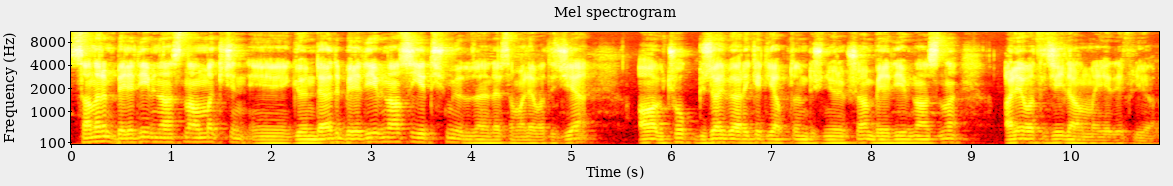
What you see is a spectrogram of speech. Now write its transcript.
Sanırım belediye binasını almak için e, gönderdi. Belediye binası yetişmiyordu zannedersem alev atıcıya. Abi çok güzel bir hareket yaptığını düşünüyorum. Şu an belediye binasını alev atıcıyla almayı hedefliyor.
